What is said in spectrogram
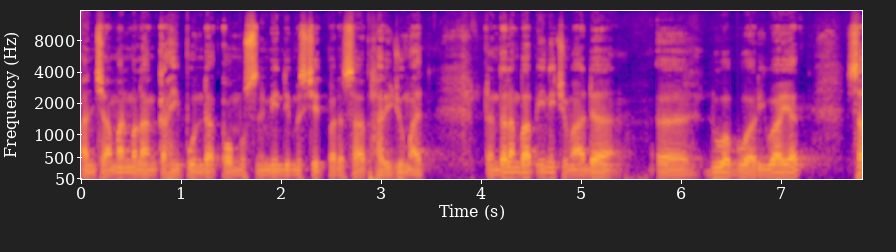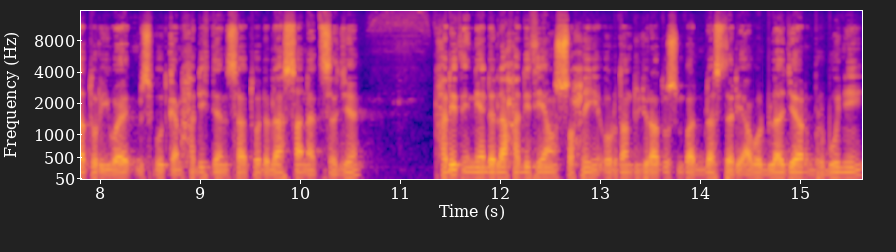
ancaman melangkahi pundak kaum muslimin di masjid pada saat hari Jumat. Dan dalam bab ini cuma ada uh, dua buah riwayat satu riwayat disebutkan hadis dan satu adalah sanad saja. Hadis ini adalah hadis yang sahih urutan 714 dari awal belajar berbunyi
